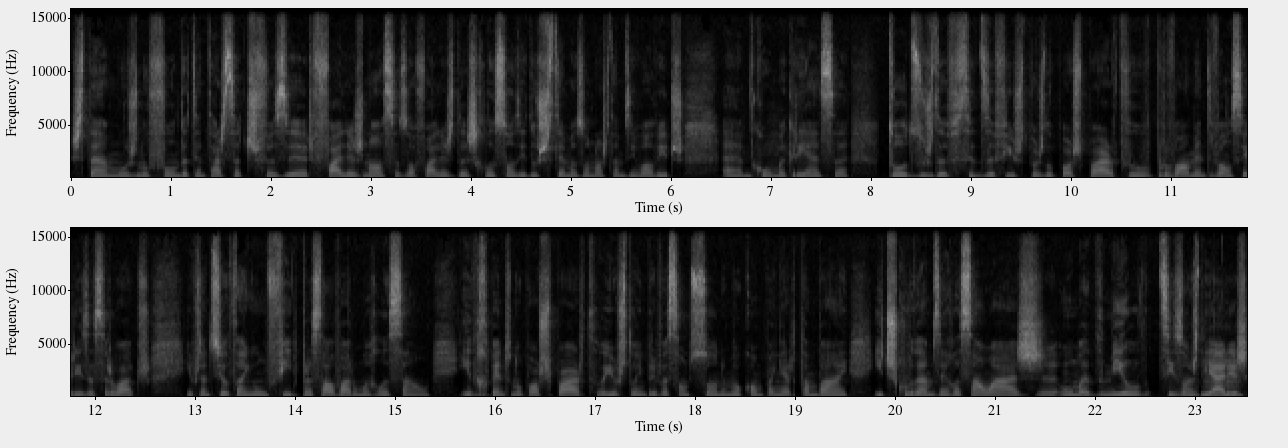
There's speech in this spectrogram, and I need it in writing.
estamos, no fundo, a tentar satisfazer falhas nossas ou falhas das relações e dos sistemas onde nós estamos envolvidos um, com uma criança, todos os desafios depois do pós-parto provavelmente vão ser exacerbados. E, portanto, se eu tenho um filho para salvar uma relação e de repente no pós-parto eu estou em privação de sono, o meu companheiro também, e discordamos em relação às uma de mil decisões diárias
